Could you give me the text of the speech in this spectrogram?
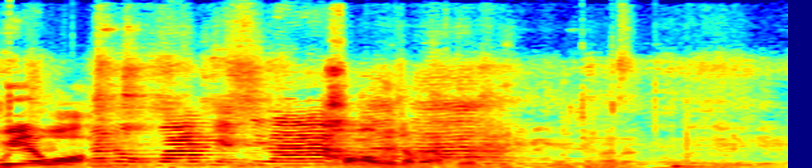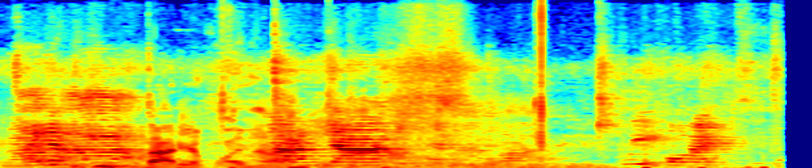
กูเนี่ยวะกระหนกวานเข็มศิลาขอเอาไว้จับไปอัพตัวไปดินาดตาที่เราปล่อยมากัแล้วญญาผู้หญิงโคไหมโค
